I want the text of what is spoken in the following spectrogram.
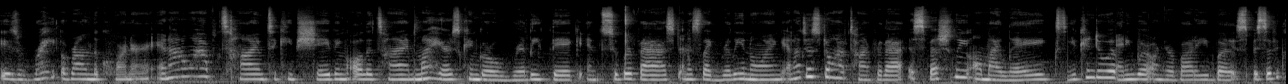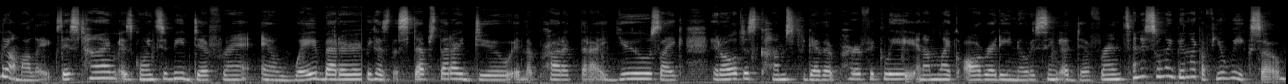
is right around the corner and i don't have time to keep shaving all the time. My hairs can grow really thick and super fast and it's like really annoying and i just don't have time for that especially on my legs. You can do it anywhere on your body but specifically on my legs. This time is going to be different and way better because the steps that I do in the product that I use, like it all just comes together perfectly and I'm like already noticing a difference. And it's only been like a few weeks, so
